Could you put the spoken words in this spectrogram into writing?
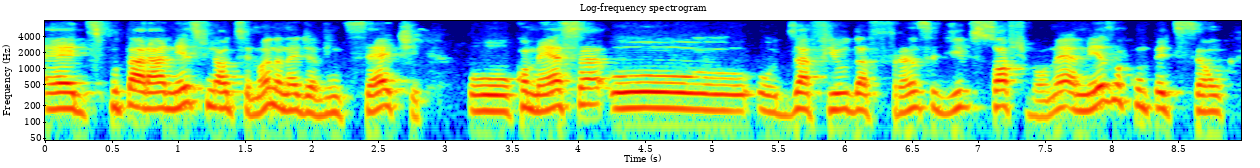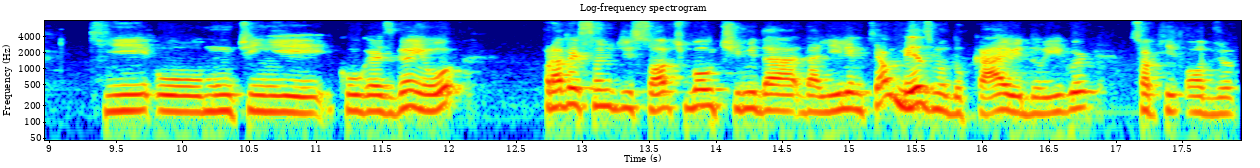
é, disputará nesse final de semana, né, dia 27, o o, começa o, o desafio da França de softball, né? A mesma competição que o Montigny Cougars ganhou para a versão de softball, o time da, da Lilian, que é o mesmo do Caio e do Igor, só que, óbvio,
